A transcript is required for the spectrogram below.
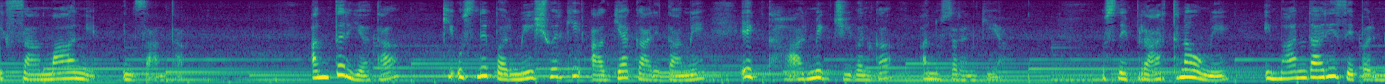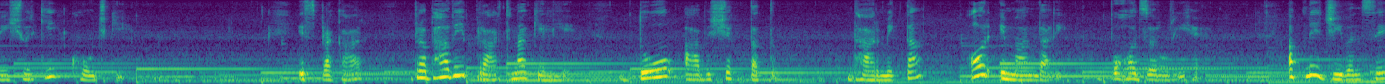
एक सामान्य इंसान था। अंतर यह था कि उसने परमेश्वर की आज्ञाकारिता में एक धार्मिक जीवन का अनुसरण किया। उसने प्रार्थनाओं में ईमानदारी से परमेश्वर की खोज की। इस प्रकार प्रभावी प्रार्थना के लिए दो आवश्यक तत्व, धार्मिकता और ईमानदारी बहुत ज़रूरी है। अपने जीवन से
